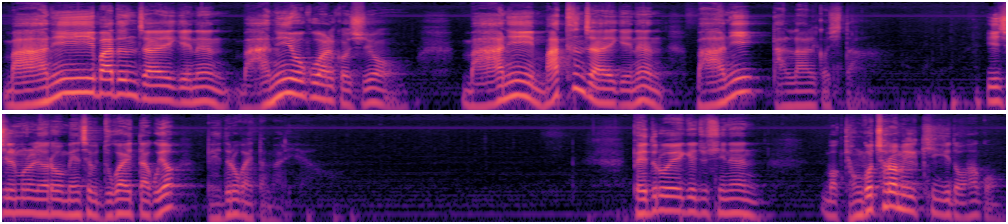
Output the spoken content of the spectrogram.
많이 받은 자에게는 많이 요구할 것이요 많이 맡은 자에게는 많이 달라 할 것이다. 이 질문을 여러분 맨 처음에 누가 했다고요? 베드로가 했단 말이에요. 베드로에게 주시는 뭐 경고처럼 읽히기도 하고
